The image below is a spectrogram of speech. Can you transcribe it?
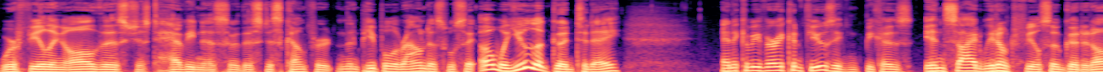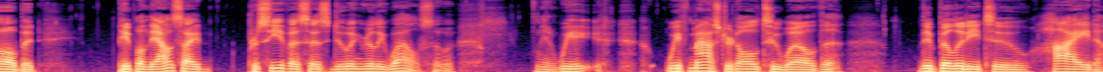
we're feeling all this just heaviness or this discomfort. And then people around us will say, Oh, well, you look good today. And it can be very confusing because inside we don't feel so good at all, but people on the outside perceive us as doing really well. So, know, we we've mastered all too well the the ability to hide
